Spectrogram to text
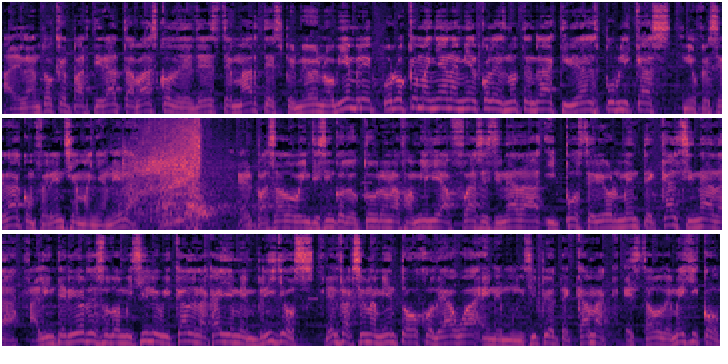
Adelantó que partirá a Tabasco desde este martes, primero de noviembre, por lo que mañana miércoles no tendrá actividades públicas ni ofrecerá conferencia mañanera. El pasado 25 de octubre una familia fue asesinada y posteriormente calcinada al interior de su domicilio ubicado en la calle Membrillos del fraccionamiento Ojo de Agua en el municipio de Tecámac, Estado de México.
